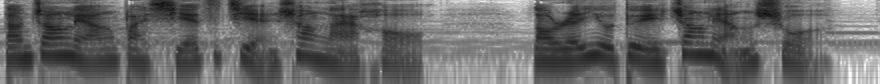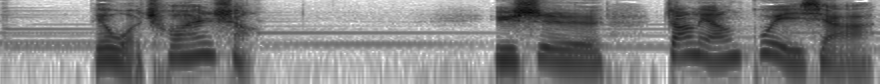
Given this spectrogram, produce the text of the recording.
当张良把鞋子捡上来后，老人又对张良说：“给我穿上。”于是张良跪下，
